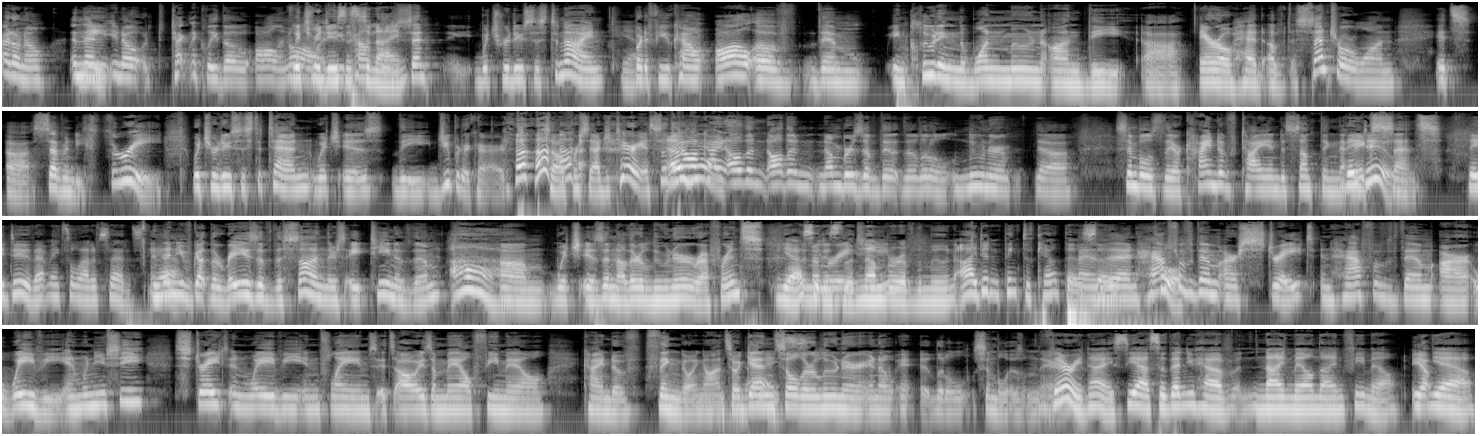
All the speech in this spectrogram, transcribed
I don't know. And then, Neat. you know, technically though, all in Which all, you reduces to nine. cent- which reduces to nine. Yeah. But if you count all of them, including the one moon on the, uh, arrowhead of the central one, it's, uh, 73, which reduces to 10, which is the Jupiter card. so for Sagittarius. So they Oh, all yes. kind, all the, all the numbers of the, the little lunar, uh, symbols there kind of tie into something that They makes do. sense. they do. That makes a lot of sense. And then you've got the rays of the sun. There's 18 of them, ah, um, which is another lunar reference. yes, the it is number the number of the moon. I didn't think to count those. And so then half cool. of them are straight and half of them are wavy. And when you see straight and wavy in flames, it's always a male female kind of thing going on. So again, Nice. solar lunar in a, a little symbolism there. Very nice. Yeah. So then you have nine male, nine female. Yep. Yeah.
